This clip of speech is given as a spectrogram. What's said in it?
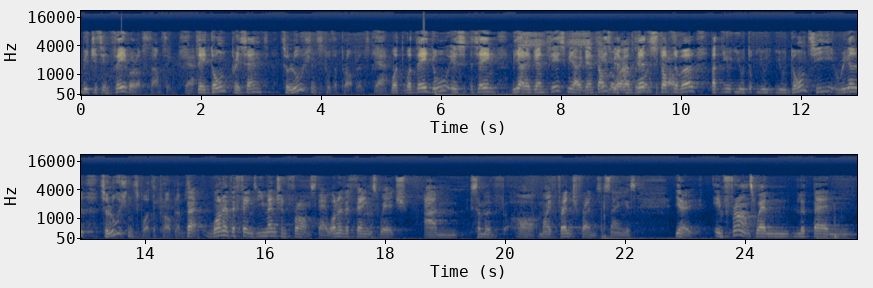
which is in favor of something. Yeah. They don't present solutions to the problems. Yeah. What what they do is saying we are against this, we are against stop this, we are against this, stop the world, but you, you you you don't see real solutions for the problems. But one of the things you mentioned France there, one of the things which um, some of our, my French friends are saying is, you know, in France, when Le Pen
